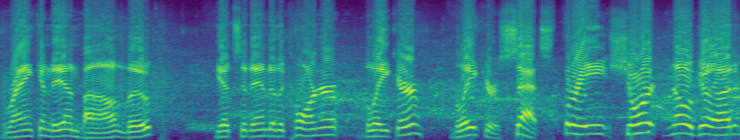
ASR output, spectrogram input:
Rankin to inbound. Luke gets it into the corner. Bleeker Bleeker sets three, short, no good.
